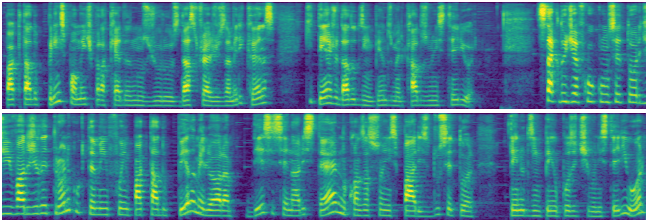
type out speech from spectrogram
impactado principalmente pela queda nos juros das treasuries americanas, que tem ajudado o desempenho dos mercados no exterior. Destaque do dia ficou com o setor de varejo eletrônico, que também foi impactado pela melhora desse cenário externo, com as ações pares do setor tendo desempenho positivo no exterior.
